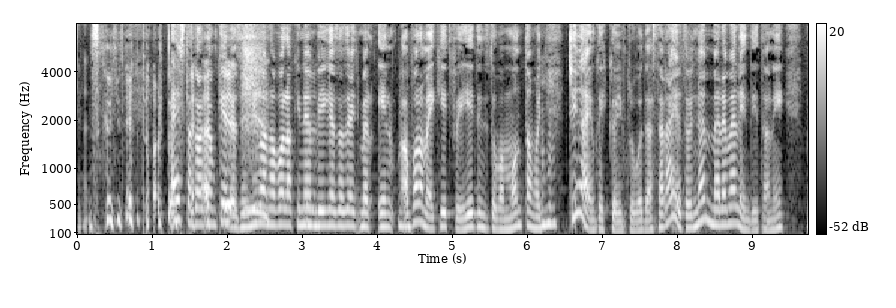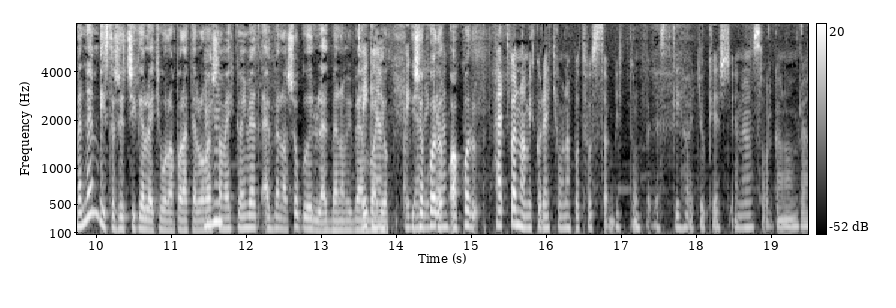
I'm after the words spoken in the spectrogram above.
8-9 könyvnél tartom. Ezt akartam kérdezni, mi van, ha valaki nem végez az egy, mert én a valamelyik hétfői hétindítóban mondtam, hogy uh-huh. csináljunk egy könyvklubot, de aztán rájöttem, hogy nem merem elindítani, mert nem biztos, hogy sikerül egy hónap alatt elolvasnom uh-huh. egy könyvet ebben a sok őrületben, amiben igen, vagyok. Igen, és akkor, igen. akkor... Hát van, amikor egy hónapot hosszabbítunk, vagy ezt kihagyjuk, és ilyen önszorgalomra.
